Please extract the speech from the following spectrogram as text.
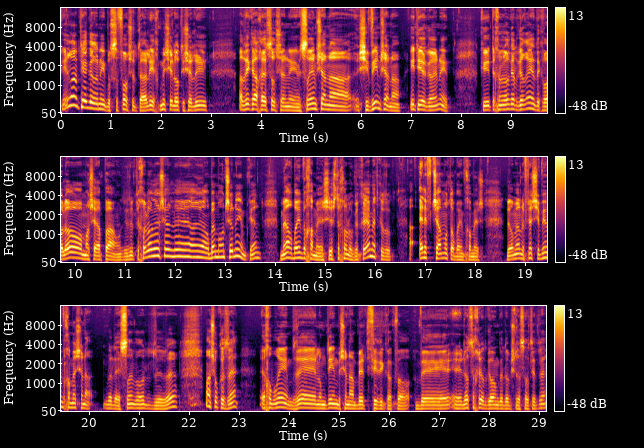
כי איראן תהיה גרעינית בסופו של תהליך, מי שלא תשאלי, אז ייקח עשר שנים, עשרים שנה, שבעים שנה, היא תהיה גרעינית. כי טכנולוגיית גרעין זה כבר לא מה שהיה פעם, זה טכנולוגיה של uh, הרבה מאוד שנים, כן? 145 יש טכנולוגיה קיימת כזאת, 1945, זה אומר לפני 75 שנה, לא יודע, 20 ועוד זה, משהו כזה. איך אומרים, זה לומדים בשנה ב' פיזיקה כבר, ולא צריך להיות גאון גדול בשביל לעשות את זה.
